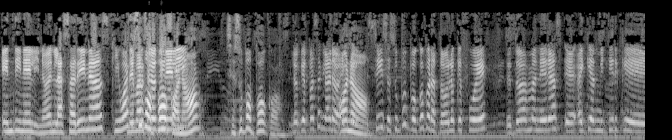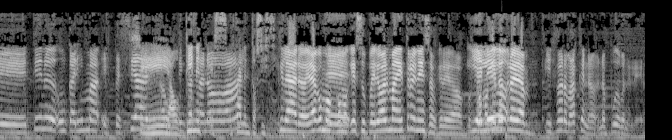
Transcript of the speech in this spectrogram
en Tinelli, ¿no? En las arenas Que igual de poco, Tinelli. ¿no? Se supo poco. Lo que pasa, claro, ¿O es que no? sí, se supo poco para todo lo que fue. De todas maneras, eh, hay que admitir que tiene un carisma especial. Sí, Agustín Agustín es, es talentosísimo. Claro, era como, Eh, como que superó al maestro en eso, creo. Y el, como que el ego- otro era... Y Fer Vázquez no, no pudo con el ego.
